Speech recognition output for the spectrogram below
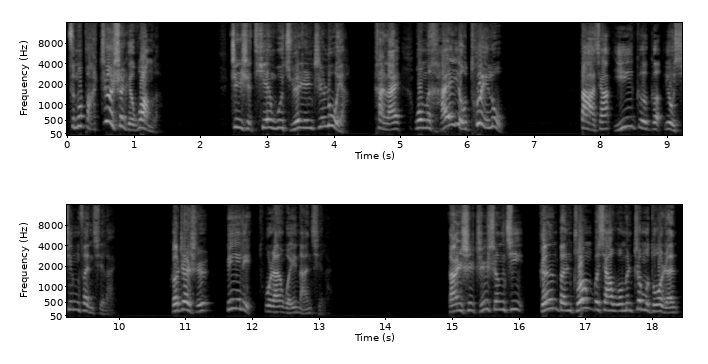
怎么把这事给忘了？真是天无绝人之路呀！看来我们还有退路。”大家一个个又兴奋起来。可这时，比利突然为难起来。但是直升机根本装不下我们这么多人。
